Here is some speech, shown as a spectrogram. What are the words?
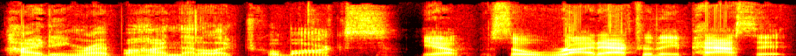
hiding right behind that electrical box. Yep. So right after they pass it,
